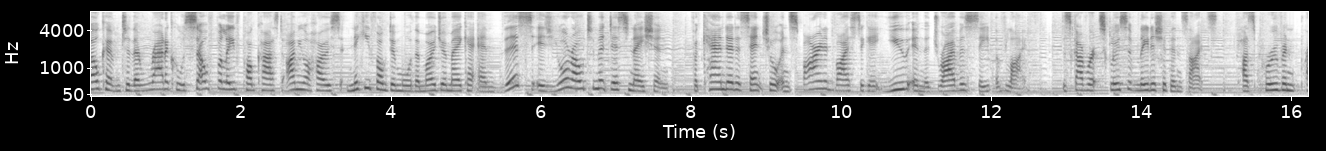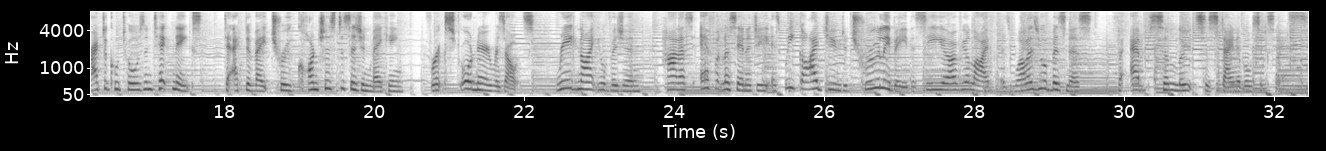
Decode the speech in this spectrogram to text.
Welcome to the Radical Self Belief Podcast. I'm your host, Nikki Fogden Moore, the Mojo Maker, and this is your ultimate destination for candid, essential, inspiring advice to get you in the driver's seat of life. Discover exclusive leadership insights, plus proven practical tools and techniques to activate true conscious decision making for extraordinary results. Reignite your vision harness effortless energy as we guide you to truly be the CEO of your life as well as your business for absolute sustainable success.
